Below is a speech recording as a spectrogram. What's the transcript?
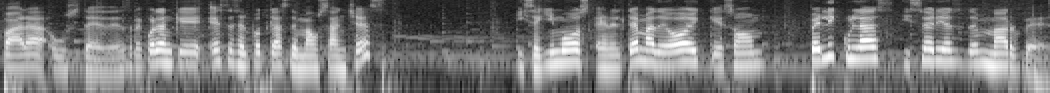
para ustedes. Recuerden que este es el podcast de Mau Sánchez. Y seguimos en el tema de hoy que son películas y series de Marvel.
